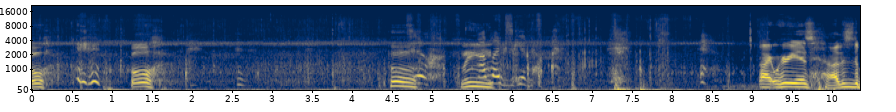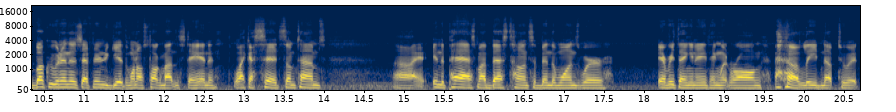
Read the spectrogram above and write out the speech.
Oh. Oh. Oh. My Lean. legs give out. All right, well, here he is. Uh, this is the buck we went in this afternoon to get, the one I was talking about in the stand. And like I said, sometimes uh, in the past, my best hunts have been the ones where everything and anything went wrong leading up to it.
